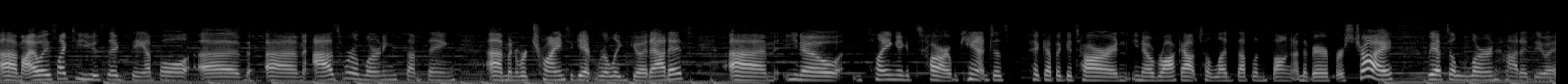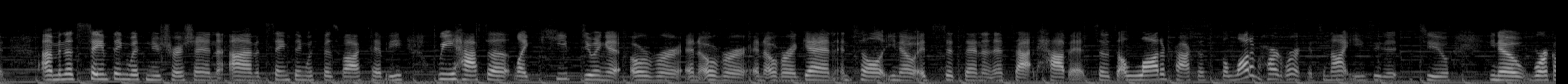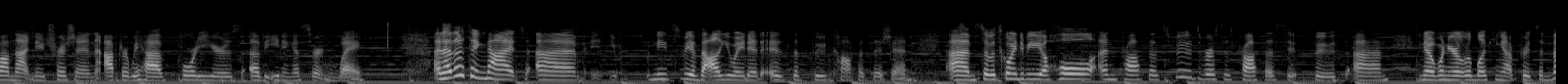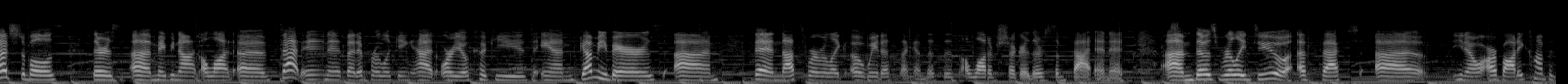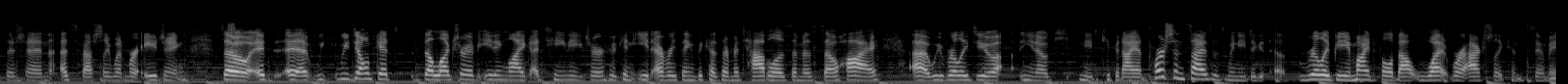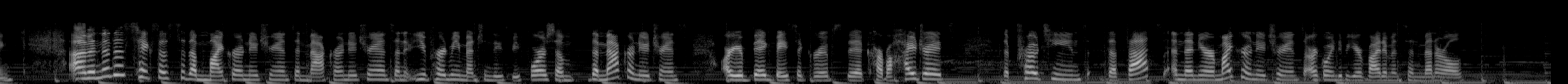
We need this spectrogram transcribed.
Um, I always like to use the example of um, as we're learning something um, and we're trying to get really good at it, um, you know, playing a guitar, we can't just pick up a guitar and, you know, rock out to Led Zeppelin song on the very first try. We have to learn how to do it. Um, and that's the same thing with nutrition. Um, it's the same thing with physical activity. We have to like keep doing it over and over and over again until you know it sits in and it's that habit. So it's a lot of practice. It's a lot of hard work. It's not easy to, to you know work on that nutrition after we have 40 years of eating a certain way. Another thing that um, needs to be evaluated is the food composition. Um, so it's going to be a whole unprocessed foods versus processed foods. Um, you know, when you're looking at fruits and vegetables, there's uh, maybe not a lot of fat in it, but if we're looking at Oreo cookies and gummy bears, um, then that's where we're like, oh, wait a second, this is a lot of sugar. There's some fat in it. Um, those really do affect uh, you know our body composition especially when we're aging. So it, it, we, we don't get the luxury of eating like a teenager who can eat everything because their metabolism is so high. Uh, we really do you know need to keep an eye on portion sizes. We need to uh, really be mindful about what we're actually consuming. Um, and then this takes us to the micronutrients and macronutrients. And you've heard me mention these before. So the macronutrients are your big basic groups the carbohydrates the proteins, the fats, and then your micronutrients are going to be your vitamins and minerals.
